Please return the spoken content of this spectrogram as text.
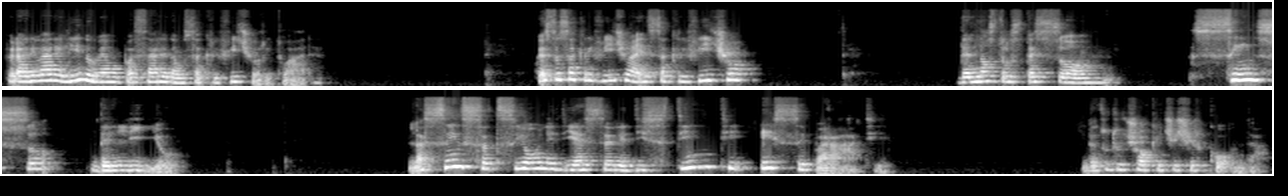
Per arrivare lì dobbiamo passare da un sacrificio rituale. Questo sacrificio è il sacrificio del nostro stesso senso dell'io, la sensazione di essere distinti e separati da tutto ciò che ci circonda.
